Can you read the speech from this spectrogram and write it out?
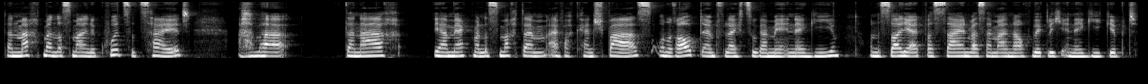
dann macht man das mal eine kurze Zeit, aber danach ja, merkt man, das macht einem einfach keinen Spaß und raubt einem vielleicht sogar mehr Energie. Und es soll ja etwas sein, was einem auch wirklich Energie gibt.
